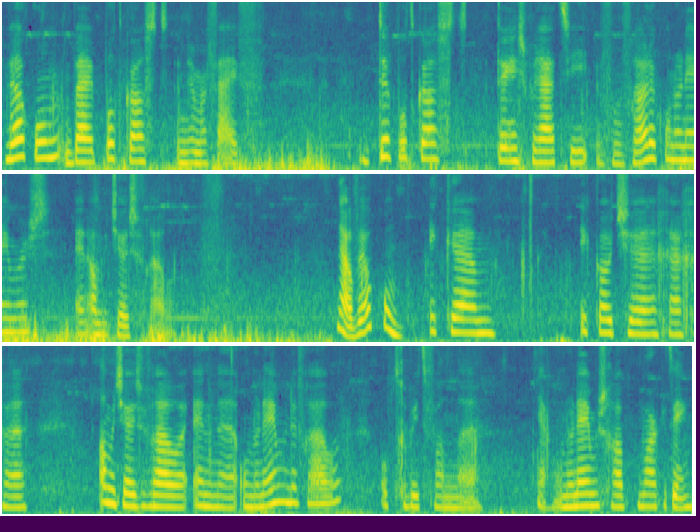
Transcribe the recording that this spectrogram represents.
Welkom bij podcast nummer 5. De podcast ter inspiratie voor vrouwelijke ondernemers en ambitieuze vrouwen. Nou, welkom. Ik, ehm, ik coach uh, graag uh, ambitieuze vrouwen en uh, ondernemende vrouwen op het gebied van ja, ondernemerschap, marketing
